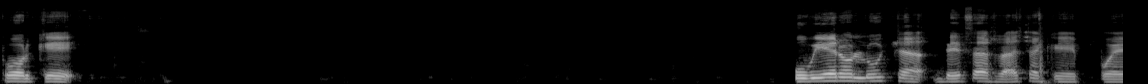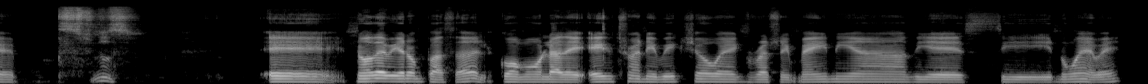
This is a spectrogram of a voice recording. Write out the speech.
Porque hubieron lucha de esa racha que pues eh, no debieron pasar, como la de A-Tron y Big Show en WrestleMania 19.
